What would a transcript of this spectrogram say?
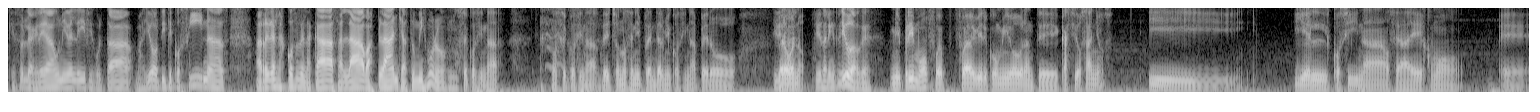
Que eso le agrega un nivel de dificultad mayor. Tú te cocinas, arreglas las cosas en la casa, lavas, planchas, tú mismo, ¿no? No sé cocinar, no sé cocinar. De hecho, no sé ni prender mi cocina, pero ¿Tienes pero a- bueno. ¿Tienes alguien que te ayuda o qué? mi primo fue, fue a vivir conmigo durante casi dos años y, y él cocina, o sea, es como eh,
